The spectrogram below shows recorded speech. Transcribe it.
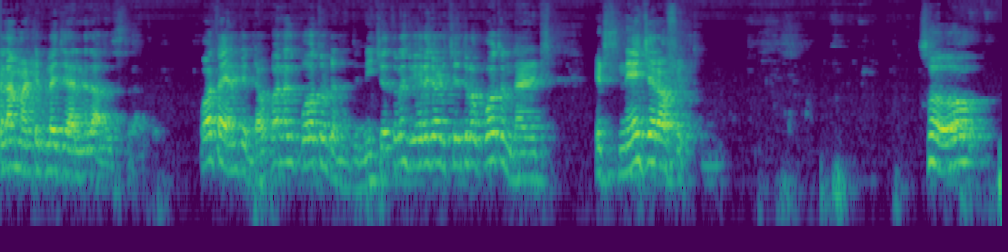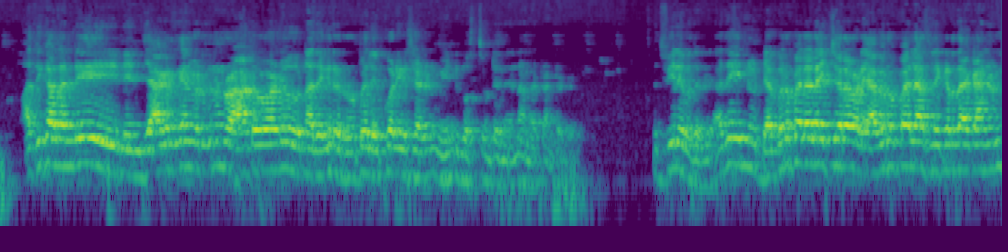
ఎలా మల్టిప్లై చేయాలనేది ఆలోచిస్తాడు పోతాయి అంతే. డబ్బు అనేది పోతుంటుంది అంతే. నీ చేతిలో నుంచి వేరే వాడి చేతిలో పోతుంది. It's it's nature of it so అది కాదండి నేను జాగ్రత్తగా పెడుతున్నాను. ఆటోవాడు నా దగ్గర రెండు రూపాయలు ఎక్కువ అడిగేశాడని మీ ఇంటికి వస్తుంటే నేను అన్నట్టు అంటాడు. అది ఫీల్ అయిపోతుంది అదే నువ్వు డెబ్బై రూపాయలు ఎలా ఇచ్చారో వాడు యాభై రూపాయలు అసలు ఇక్కడ దాకా అన్నాడు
